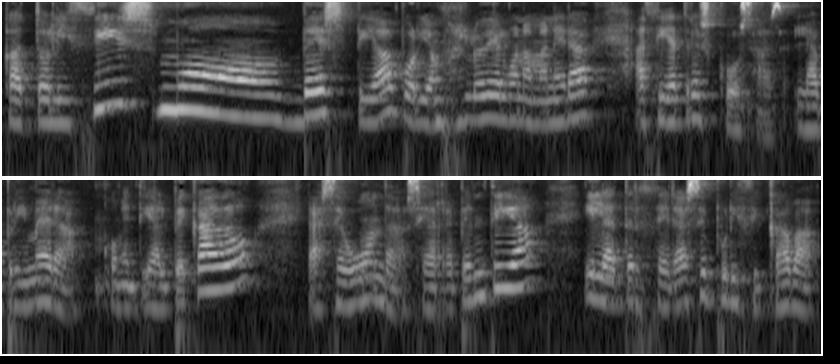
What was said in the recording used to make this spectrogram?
catolicismo bestia, por llamarlo de alguna manera, hacía tres cosas. La primera, cometía el pecado, la segunda, se arrepentía y la tercera, se purificaba.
